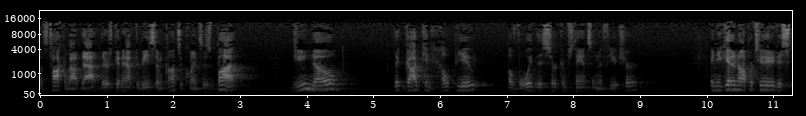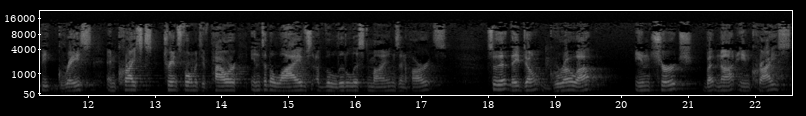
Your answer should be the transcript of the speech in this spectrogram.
Let's talk about that. There's going to have to be some consequences. But do you know that God can help you avoid this circumstance in the future? And you get an opportunity to speak grace and Christ's transformative power into the lives of the littlest minds and hearts so that they don't grow up in church but not in Christ,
